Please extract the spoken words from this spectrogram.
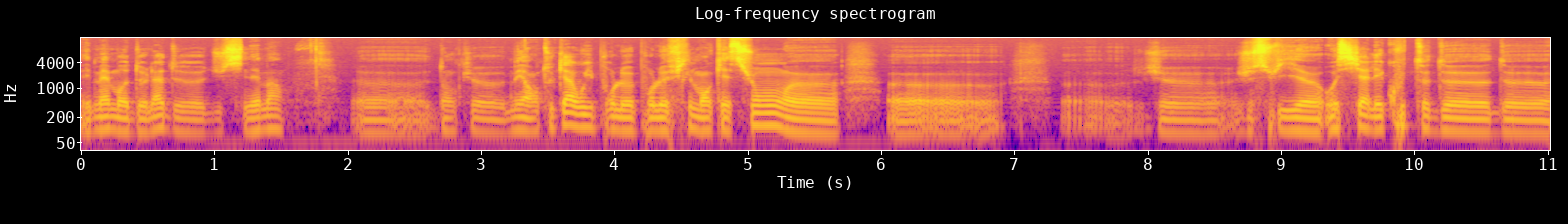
et même au-delà de- du cinéma. Donc, mais en tout cas, oui, pour le, pour le film en question, je, je suis euh, aussi à l'écoute de, de,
